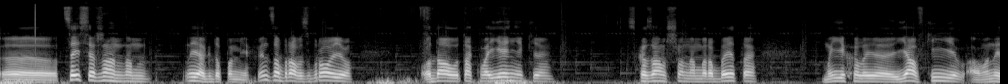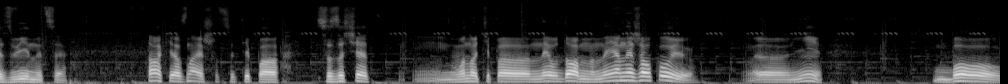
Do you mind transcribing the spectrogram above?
Е, цей сержант нам ну, як допоміг. Він забрав зброю, отдав отак воєнники, сказав, що нам робити. Ми їхали, я в Київ, а вони з Вінниці. Так, я знаю, що це типа СЗЧ, воно типа невдобно. Ну я не жалкую. Е, ні. Бо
